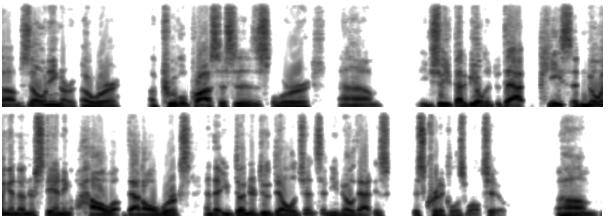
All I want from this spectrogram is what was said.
um, zoning or, or approval processes or, um, so you've got to be able to do that piece and knowing and understanding how that all works and that you've done your due diligence and you know that is is critical as well too. Um,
